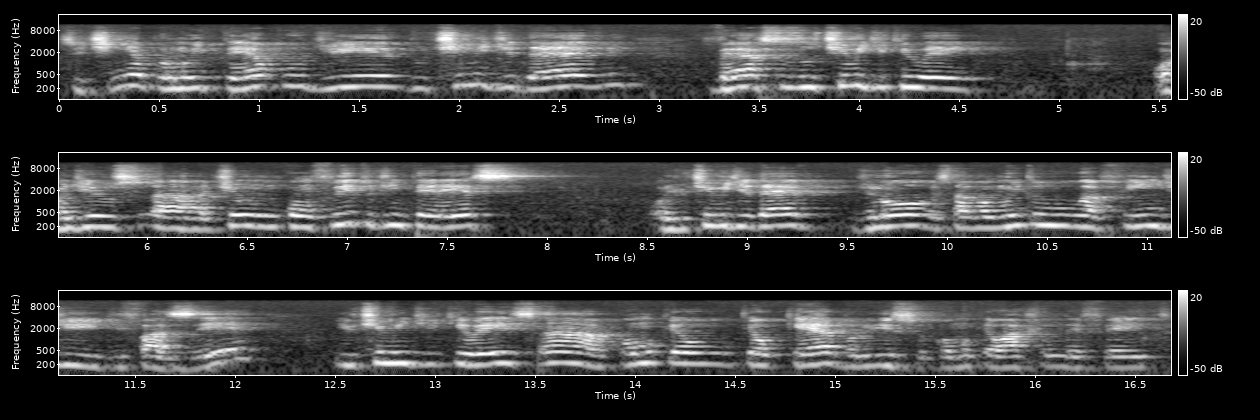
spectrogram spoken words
se tinha por muito tempo, de, do time de dev versus o time de QA, onde os, ah, tinha um conflito de interesse, onde o time de dev, de novo, estava muito afim de, de fazer, e o time de QA disse, ah, como que eu, que eu quebro isso, como que eu acho um defeito.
